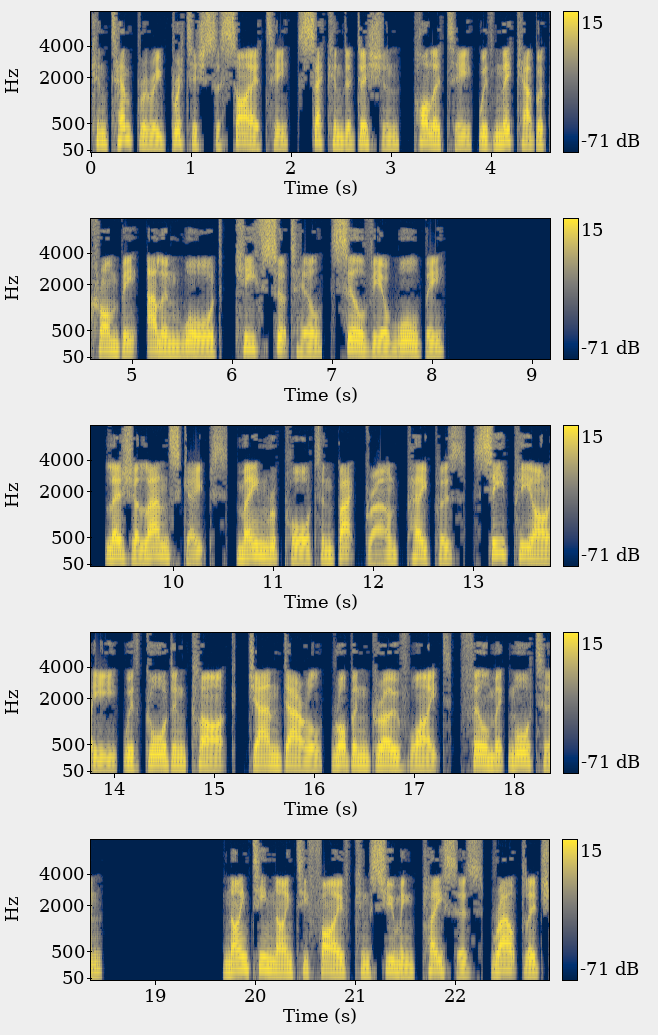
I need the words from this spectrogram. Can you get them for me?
Contemporary British Society, 2nd edition, Polity with Nick Abercrombie, Alan Ward, Keith Soothill, Sylvia Walby Leisure Landscapes, Main Report and Background Papers, CPRE with Gordon Clark, Jan Darrell, Robin Grove White, Phil Macnaghten. 1995 Consuming Places, Routledge.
